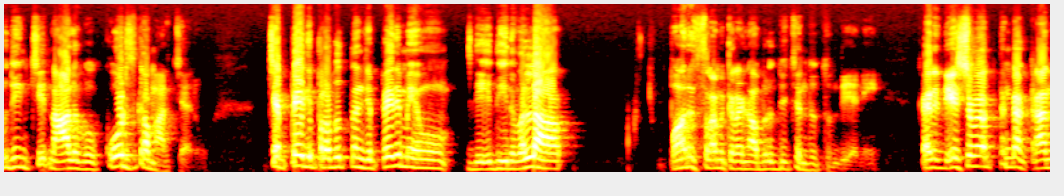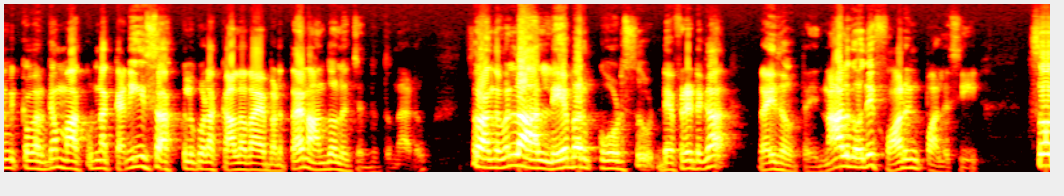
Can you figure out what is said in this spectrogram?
కుదించి నాలుగు కోడ్స్గా మార్చారు. చెప్పేది ప్రభుత్వం చెప్పేది మేము దీ దీనివల్ల పారిశ్రామిక రంగం అభివృద్ధి చెందుతుంది అని. కానీ దేశవ్యాప్తంగా కార్మిక వర్గం మాకున్న కనీస హక్కులు కూడా కాలరాయబడతాయని ఆందోళన చెందుతున్నారు సో అందువల్ల ఆ లేబర్ కోడ్స్ డెఫినెట్గా రైజ్ అవుతాయి. నాలుగవది ఫారిన్ పాలసీ. సో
